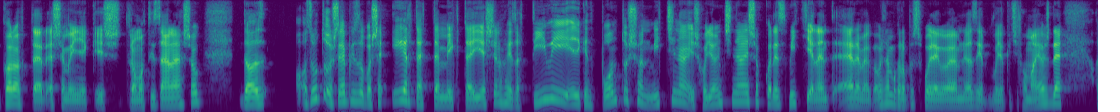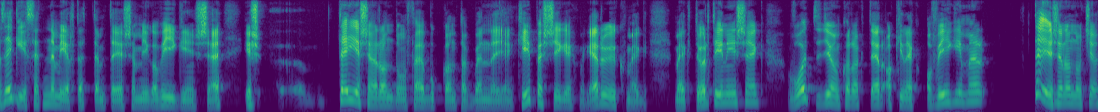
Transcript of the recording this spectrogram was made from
karakter események és dramatizálások, de az az utolsó epizódban se értettem még teljesen, hogy ez a TV egyébként pontosan mit csinál, és hogyan csinál, és akkor ez mit jelent erre meg. Most nem akarok spoilerbe lenni, azért vagyok kicsit homályos, de az egészet nem értettem teljesen még a végén se, és teljesen random felbukkantak benne ilyen képességek, meg erők, meg, meg történések. Volt egy olyan karakter, akinek a végén, mert teljesen random csinál,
